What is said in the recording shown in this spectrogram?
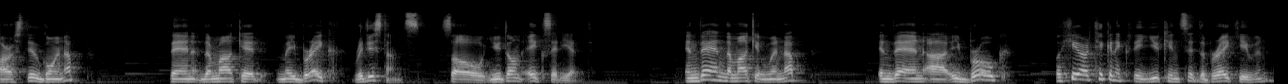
are still going up, then the market may break resistance. So you don't exit yet. And then the market went up, and then uh, it broke. Here, technically, you can set the break even.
